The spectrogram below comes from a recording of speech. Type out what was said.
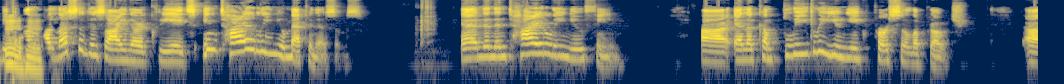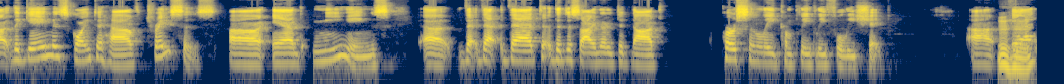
because Mhm. unless the designer creates entirely new mechanisms and an entirely new theme uh, and a completely unique personal approach, uh, the game is going to have traces uh, and meanings uh, that, that that the designer did not personally, completely, fully shape. Uh, Mhm. And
